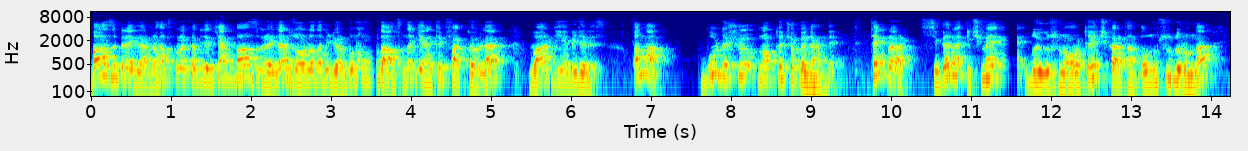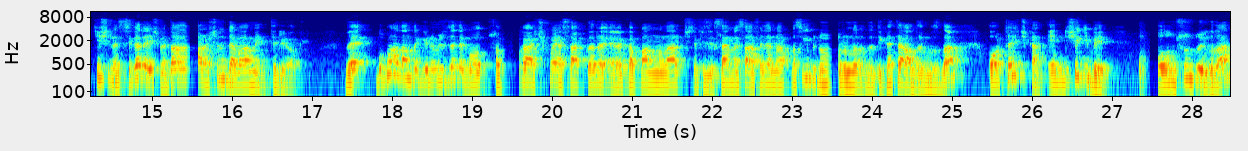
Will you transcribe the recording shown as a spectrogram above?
Bazı bireyler rahat bırakabilirken bazı bireyler zorlanabiliyor. Bunun da altında genetik faktörler var diyebiliriz. Ama burada şu nokta çok önemli. Tekrar sigara içme duygusunu ortaya çıkartan olumsuz durumlar kişinin sigara içme davranışını devam ettiriyor. Ve bu bağlamda günümüzde de bu sokağa çıkma yasakları, eve kapanmalar, işte fiziksel mesafelerin artması gibi durumları da dikkate aldığımızda ortaya çıkan endişe gibi olumsuz duygular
